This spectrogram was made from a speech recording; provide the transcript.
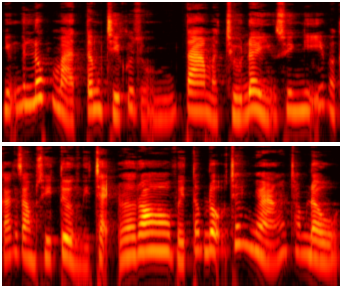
những cái lúc mà tâm trí của chúng ta mà chứa đầy những suy nghĩ và các dòng suy tưởng thì chạy ro ro với tốc độ chớp nhoáng trong đầu.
